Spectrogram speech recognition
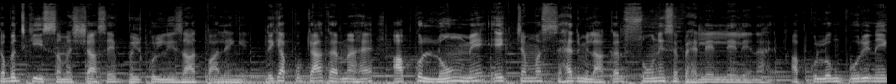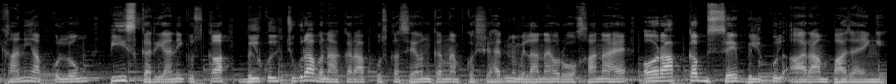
कब्ज की इस समस्या से बिल्कुल निजात पालेंगे देखिए, आपको क्या करना है? आपको लौंग में एक चम्मच शहद मिलाकर सोने से पहले ले लेना है। आपको लौंग पूरी नहीं खानी, आपको लौंग पीस कर, यानी कि उसका बिल्कुल चूरा बनाकर आपको उसका सेवन करना, आपको शहद में मिलाना है और वो खाना है और आप कब्ज से बिल्कुल आराम पा जाएँगे।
